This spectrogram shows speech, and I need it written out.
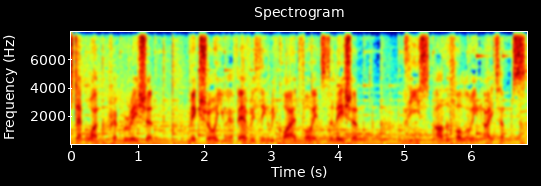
Step 1. Preparation. Make sure you have everything required for installation. These are the following items.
